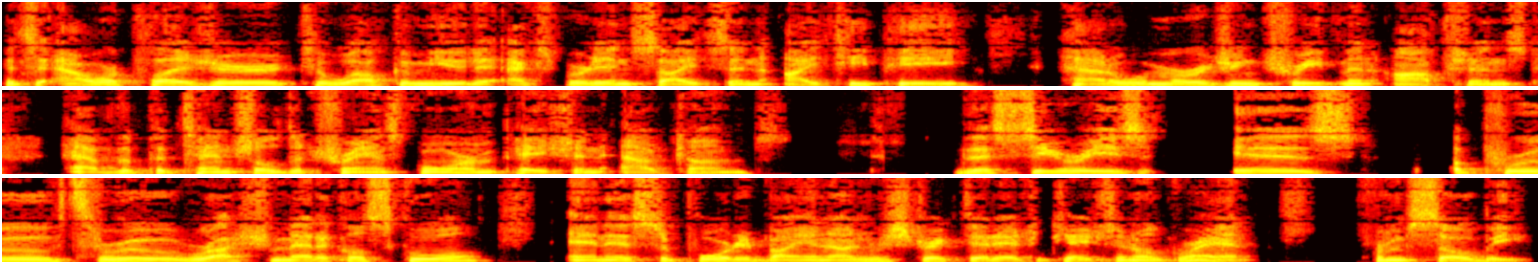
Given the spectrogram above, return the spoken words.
It's our pleasure to welcome you to Expert Insights in ITP, how do emerging treatment options have the potential to transform patient outcomes. This series is approved through Rush Medical School and is supported by an unrestricted educational grant from SOBI.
